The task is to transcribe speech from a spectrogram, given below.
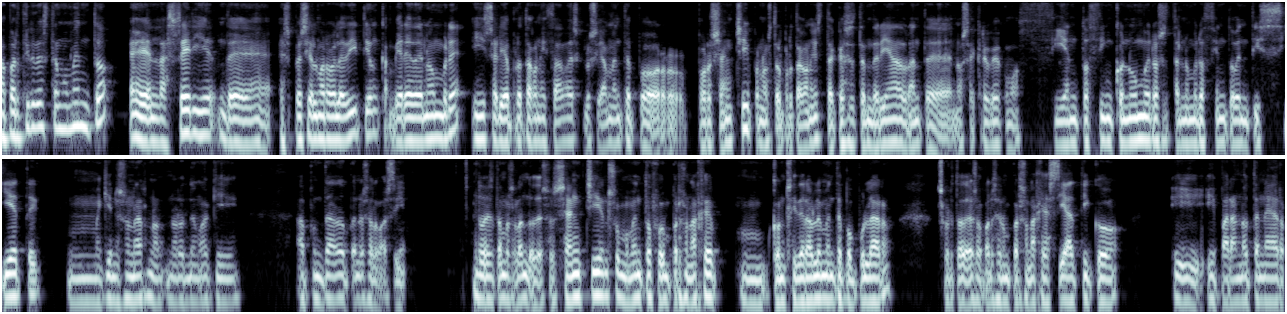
A partir de este momento, eh, la serie de Special Marvel Edition cambiaría de nombre y sería protagonizada exclusivamente por, por Shang-Chi, por nuestro protagonista, que se extendería durante, no sé, creo que como 105 números hasta el número 127. Me quiere sonar, no, no lo tengo aquí apuntado, pero es algo así. Entonces estamos hablando de eso. Shang-Chi en su momento fue un personaje mm, considerablemente popular, sobre todo eso, para ser un personaje asiático y, y para no tener,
